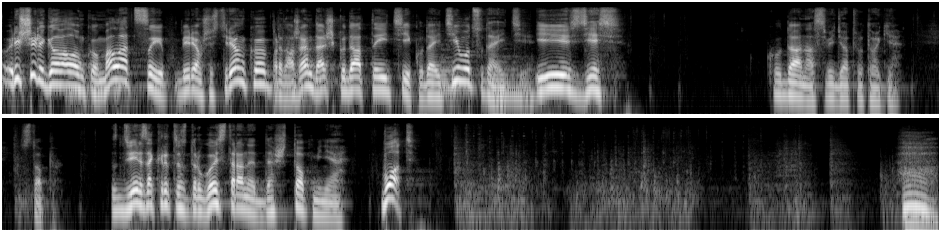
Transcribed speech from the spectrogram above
Решили головоломку. Молодцы. Берем шестеренку. Продолжаем дальше куда-то идти. Куда идти? Вот сюда идти. И здесь. Куда нас ведет в итоге? Стоп. Дверь закрыта с другой стороны. Да чтоб меня. Вот! О,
